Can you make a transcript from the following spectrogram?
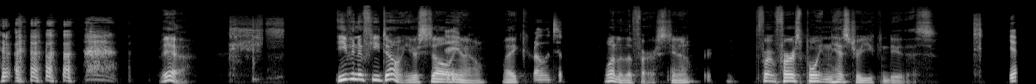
yeah. Even if you don't, you're still, you know, like relative one of the first, you know. For first point in history you can do this. Yeah.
